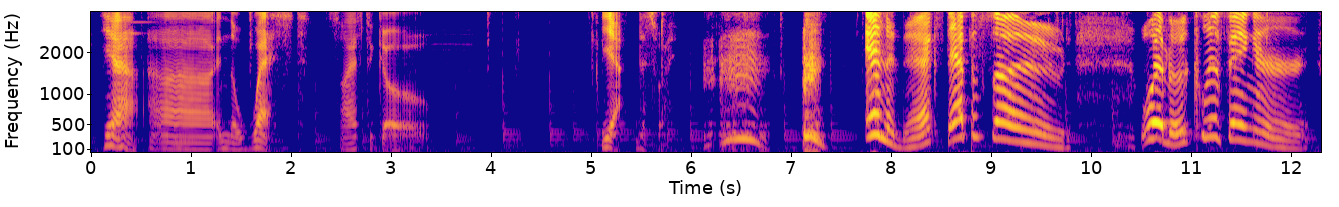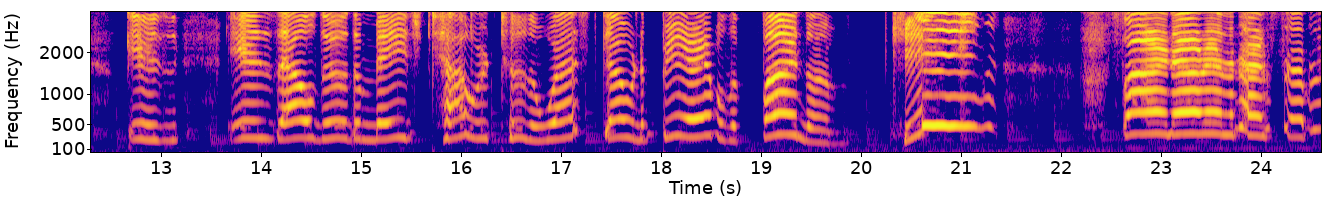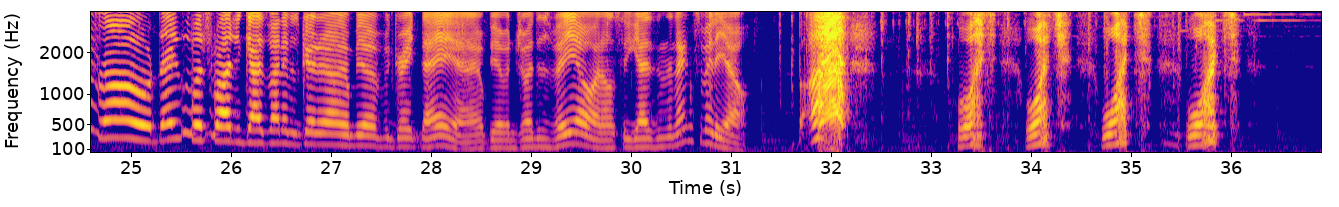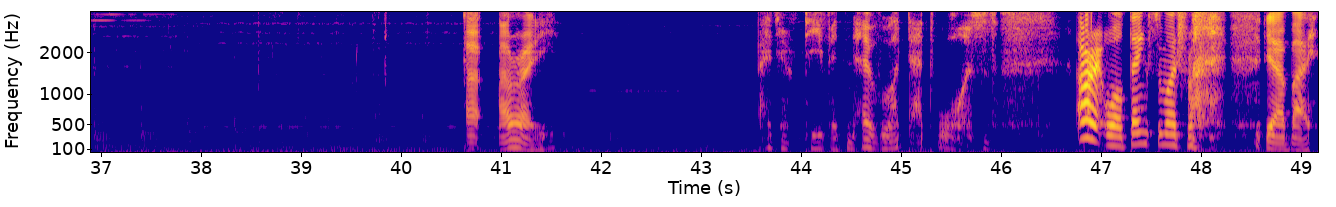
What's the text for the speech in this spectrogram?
yeah, uh, in the west. So I have to go, yeah, this way. in the next episode! What a cliffhanger! Is is Aldo the Mage Tower to the west going to be able to find the king? Find out in the next episode. Thanks so much for watching, guys. My name is Grant. I hope you have a great day. And I hope you have enjoyed this video, and I'll see you guys in the next video. Ah! What? What? What? What? Uh, alrighty. I don't even know what that was. Alright, well, thanks so much for... yeah, bye.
